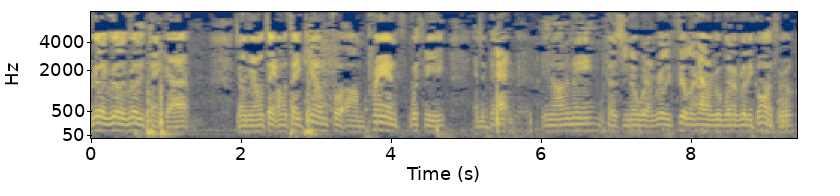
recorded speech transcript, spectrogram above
Really, really, really thank God. You know what I mean? I want to thank, thank Kim for um, praying with me in the back. You know what I mean? Because you know what I'm really feeling, how what I'm really going through.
